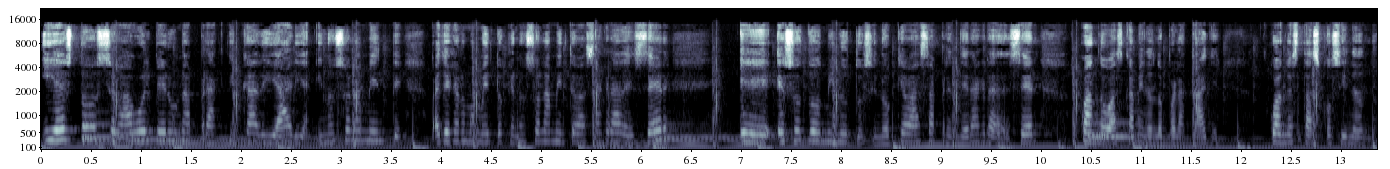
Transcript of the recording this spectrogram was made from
Y esto se va a volver una práctica diaria. Y no solamente, va a llegar un momento que no solamente vas a agradecer eh, esos dos minutos, sino que vas a aprender a agradecer cuando vas caminando por la calle, cuando estás cocinando,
